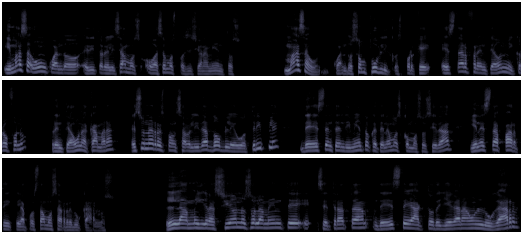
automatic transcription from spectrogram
y más aún cuando editorializamos o hacemos posicionamientos, más aún cuando son públicos, porque estar frente a un micrófono, frente a una cámara, es una responsabilidad doble o triple de este entendimiento que tenemos como sociedad y en esta parte que le apostamos a reeducarnos. La migración no solamente eh, se trata de este acto de llegar a un lugar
